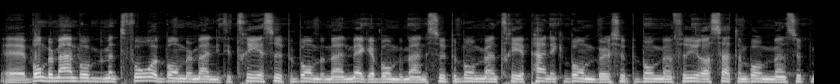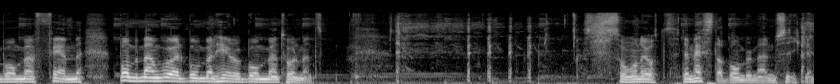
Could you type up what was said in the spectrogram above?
Eh, Bomberman, Bomberman 2, Bomberman 93, Super Bomberman, Mega Bomberman, Super Bomberman 3, Panic Bomber, Super Bomberman 4, Saturn Bomberman, Super Bomberman 5, Bomberman World, Bomberman Hero, Bomberman Tournament. Så hon har gjort det mesta Bomberman-musiken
